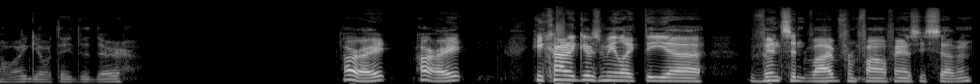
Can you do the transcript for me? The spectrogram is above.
Oh, I get what they did there. All right, all right. He kind of gives me like the uh, Vincent vibe from Final Fantasy VII.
